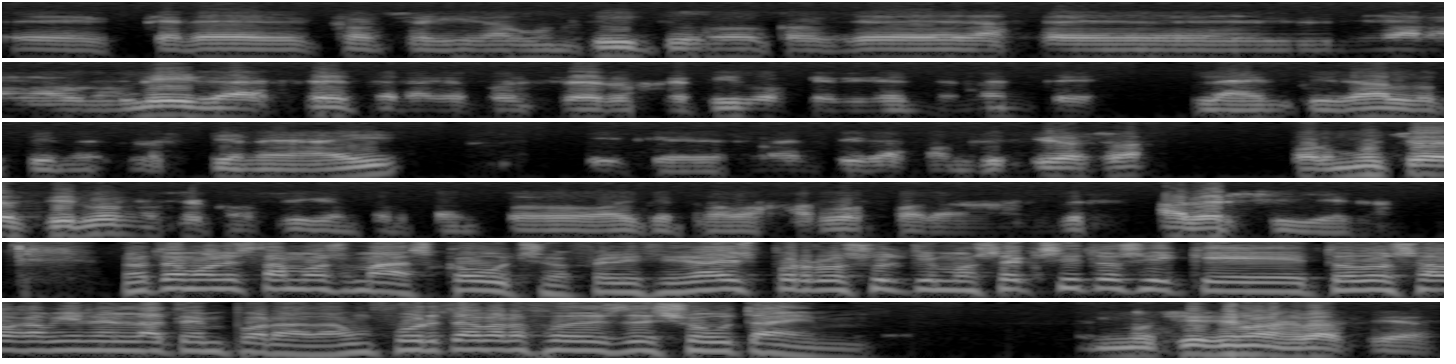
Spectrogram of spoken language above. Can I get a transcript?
eh, querer conseguir algún título, querer hacer llegar a la Euroliga, etcétera, que pueden ser objetivos que evidentemente la entidad lo tiene, los tiene ahí y que es una entidad ambiciosa, por mucho decirlo, no se consiguen, por tanto hay que trabajarlos para ver, a ver si llegan. No te molestamos más, coach. Felicidades por los últimos éxitos y que todo salga bien en la temporada. Un fuerte abrazo desde Showtime. Muchísimas gracias.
